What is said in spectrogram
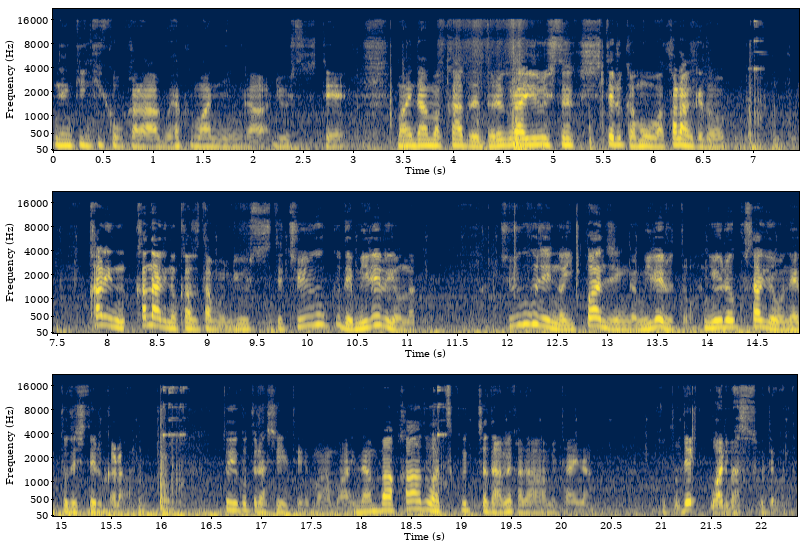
年金機構から500万人が流出して、マイナンバーカードでどれぐらい流出してるかもうわからんけど、かりかなりの数多分流出して中国で見れるようになって、中国人の一般人が見れると。入力作業をネットでしてるから。ということらしいで、まあマイナンバーカードは作っちゃダメかな、みたいなことで終わります。それではまた。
